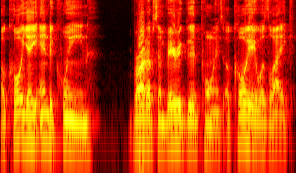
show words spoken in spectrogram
Okoye and the queen brought up some very good points. Okoye was like,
